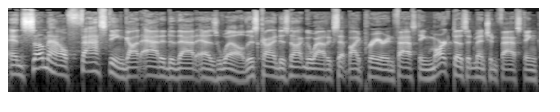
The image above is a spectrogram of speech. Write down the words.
And somehow fasting got added to that as well. This kind does not go out except by prayer and fasting. Mark doesn't mention fasting,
